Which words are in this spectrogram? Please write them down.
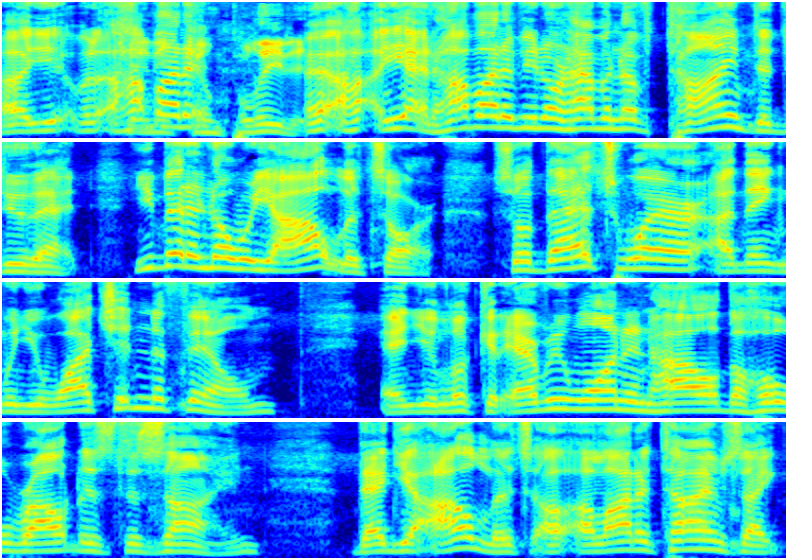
Uh, you, how about complete it? Uh, yeah, and how about if you don't have enough time to do that? You better know where your outlets are. So that's where I think when you watch it in the film and you look at everyone and how the whole route is designed, that your outlets, a, a lot of times, like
